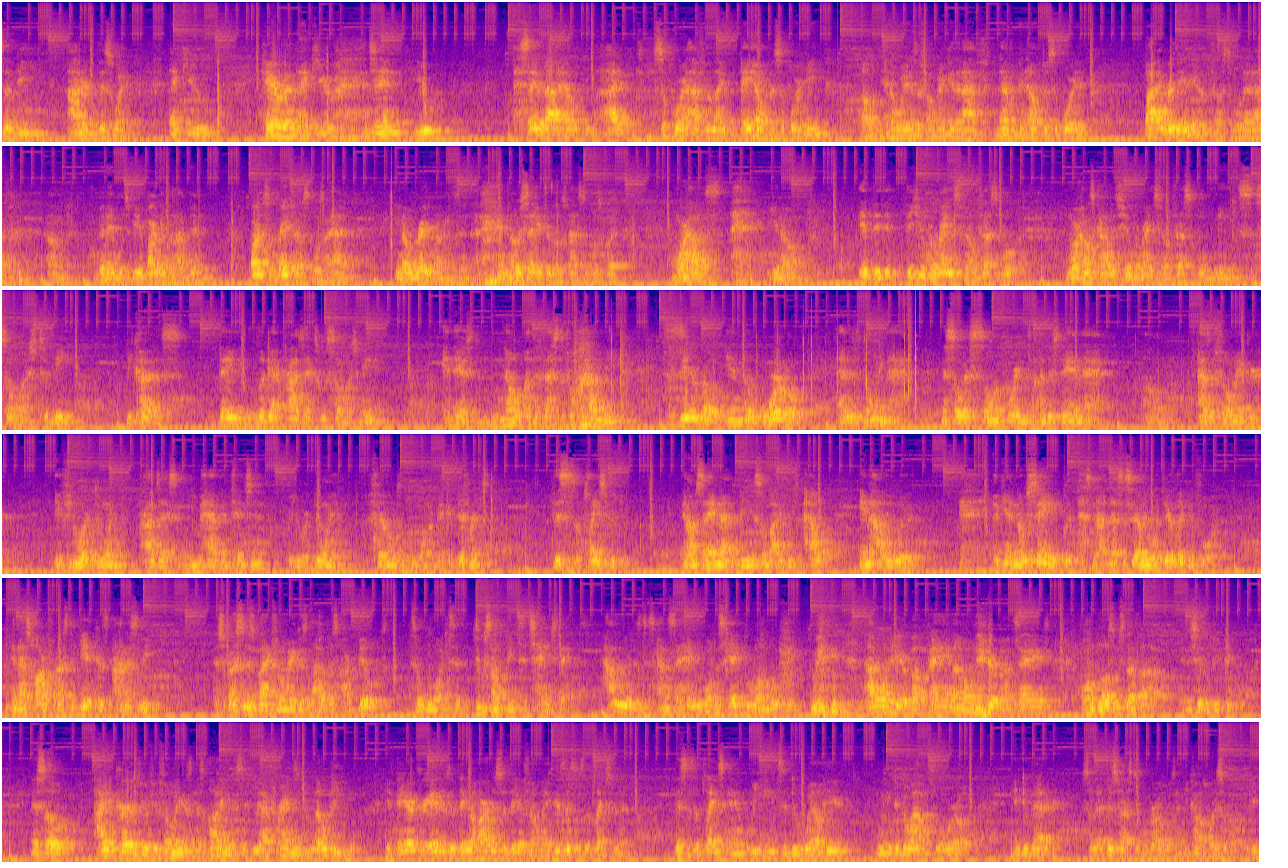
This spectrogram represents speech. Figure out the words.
to be honored this way. Thank you, Hera. Thank you, Jen. You say that I help and I support. I feel like they help and support me um, in a way as a filmmaker that I've never been helped or supported by really any other festival that I've um, been able to be a part of. And I've been part of some great festivals. I had, you know, great runs and, and no shade to those festivals, but Morehouse, you know, it, it, it, the Human Rights Film Festival, Morehouse College Human Rights Film Festival means so much to me because they look at projects with so much meaning. And there's no other festival, I mean, zero in the world that is doing that. And so it's so important to understand that as a filmmaker, if you are doing projects and you have intention, or you are doing films and you want to make a difference, this is a place for you. And I'm saying that being somebody who's out in Hollywood, again, no shade, but that's not necessarily what they're looking for. And that's hard for us to get because honestly, especially as black filmmakers, a lot of us are built to want to do something to change things. Hollywood is just kind of saying, hey, we want to escape, we want to move. We, I don't want to hear about pain, I don't want to hear about change. I want to blow some stuff up and shoot a few people. And so I encourage you, if you're filmmakers in this audience, if you have friends, if you know people, if they are creators, if they are artists, if they are filmmakers, this is the place for them. This is the place, and we need to do well here. We need to go out into the world and do better so that this festival grows and becomes what it's supposed to be.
